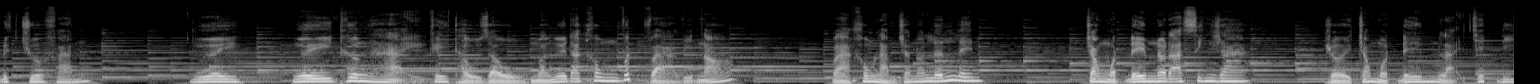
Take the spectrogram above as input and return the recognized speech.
Đức Chúa phán, ngươi, ngươi thương hại cây thầu dầu mà ngươi đã không vất vả vì nó và không làm cho nó lớn lên. Trong một đêm nó đã sinh ra, rồi trong một đêm lại chết đi.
